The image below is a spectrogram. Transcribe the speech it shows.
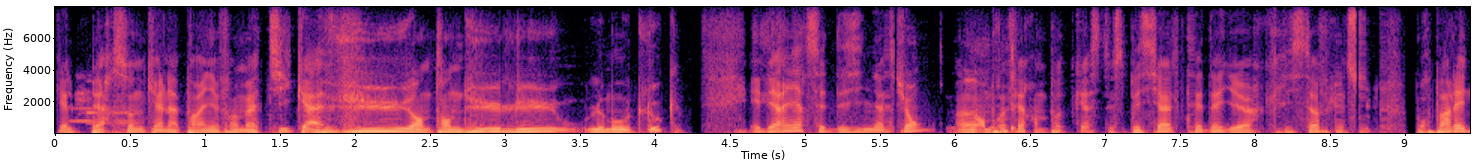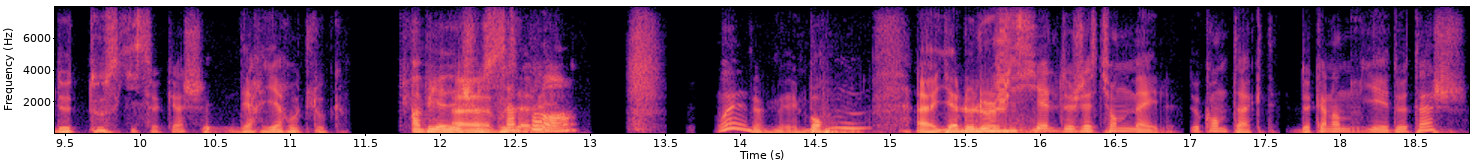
quelle personne qui a un appareil informatique a vu, entendu, lu le mot Outlook. Et derrière cette désignation, euh, on préfère un podcast spécial, c'est d'ailleurs Christophe là-dessus, pour parler de tout ce qui se cache derrière Outlook. ah puis il y a des Euh, choses sympas. avez- Hein. Ouais, mais bon. Euh, Il y a le logiciel de gestion de mail, de contact, de calendrier et de tâches.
